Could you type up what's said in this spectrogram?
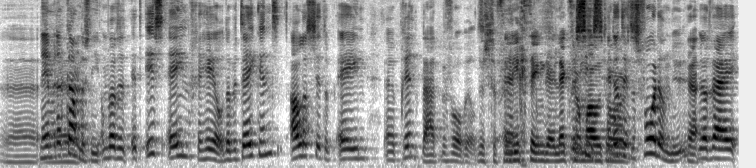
Uh, nee, maar dat kan dus niet, omdat het, het is één geheel. Dat betekent, alles zit op één uh, printplaat bijvoorbeeld. Dus de verlichting, en, de elektromotor. Precies, en dat heeft als voordeel nu, ja. dat wij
